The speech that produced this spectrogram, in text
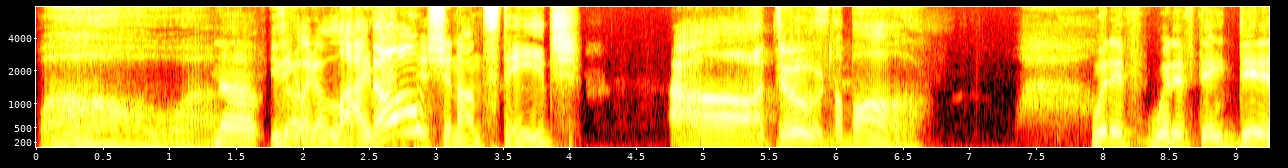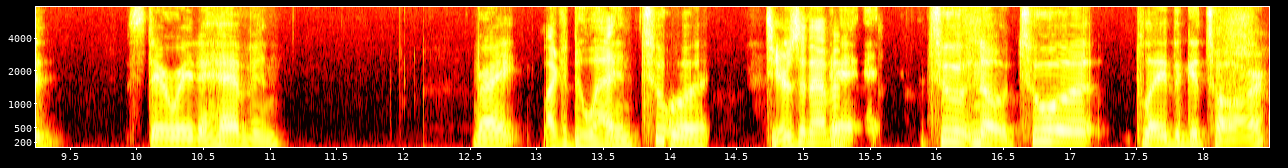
Whoa. No. You think no. like a live No? rendition on stage? Ah, dude. the ball. What if what if they did Stairway to Heaven, right? Like a duet? And Tua, Tears in heaven. Tua, no, Tua played the guitar,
